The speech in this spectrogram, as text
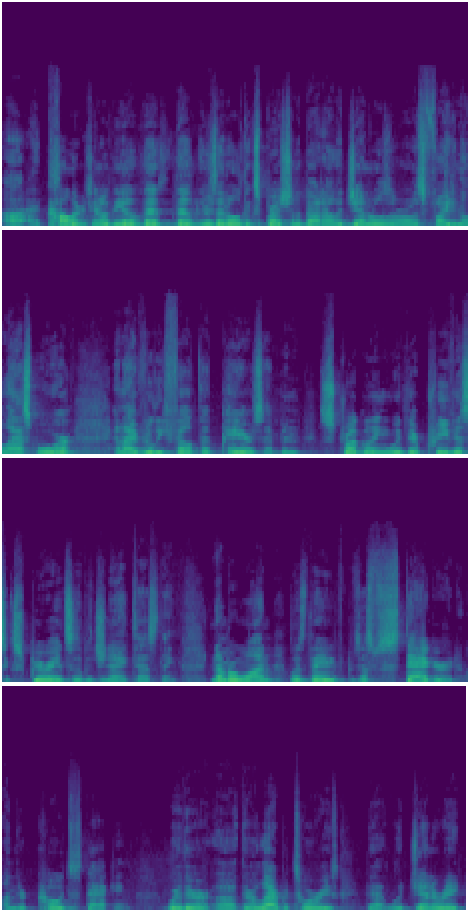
uh, colors, you know, the, the, the, there's that old expression about how the generals are always fighting the last war. And I've really felt that payers have been struggling with their previous experiences with genetic testing. Number one was they just staggered under code stacking, where there, uh, there are laboratories that would generate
